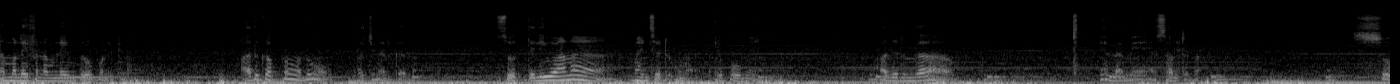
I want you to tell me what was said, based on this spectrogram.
நம்ம லைஃப்பை நம்மளே இம்ப்ரூவ் பண்ணிக்கணும். அதுக்கப்புறம் அதுவும் பிரச்சனை இருக்காது. ஸோ தெளிவான மைண்ட் செட் இருக்கணும் எப்போவுமே. அது இருந்தால் எல்லாமே அசால்ட்டு தான். ஸோ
